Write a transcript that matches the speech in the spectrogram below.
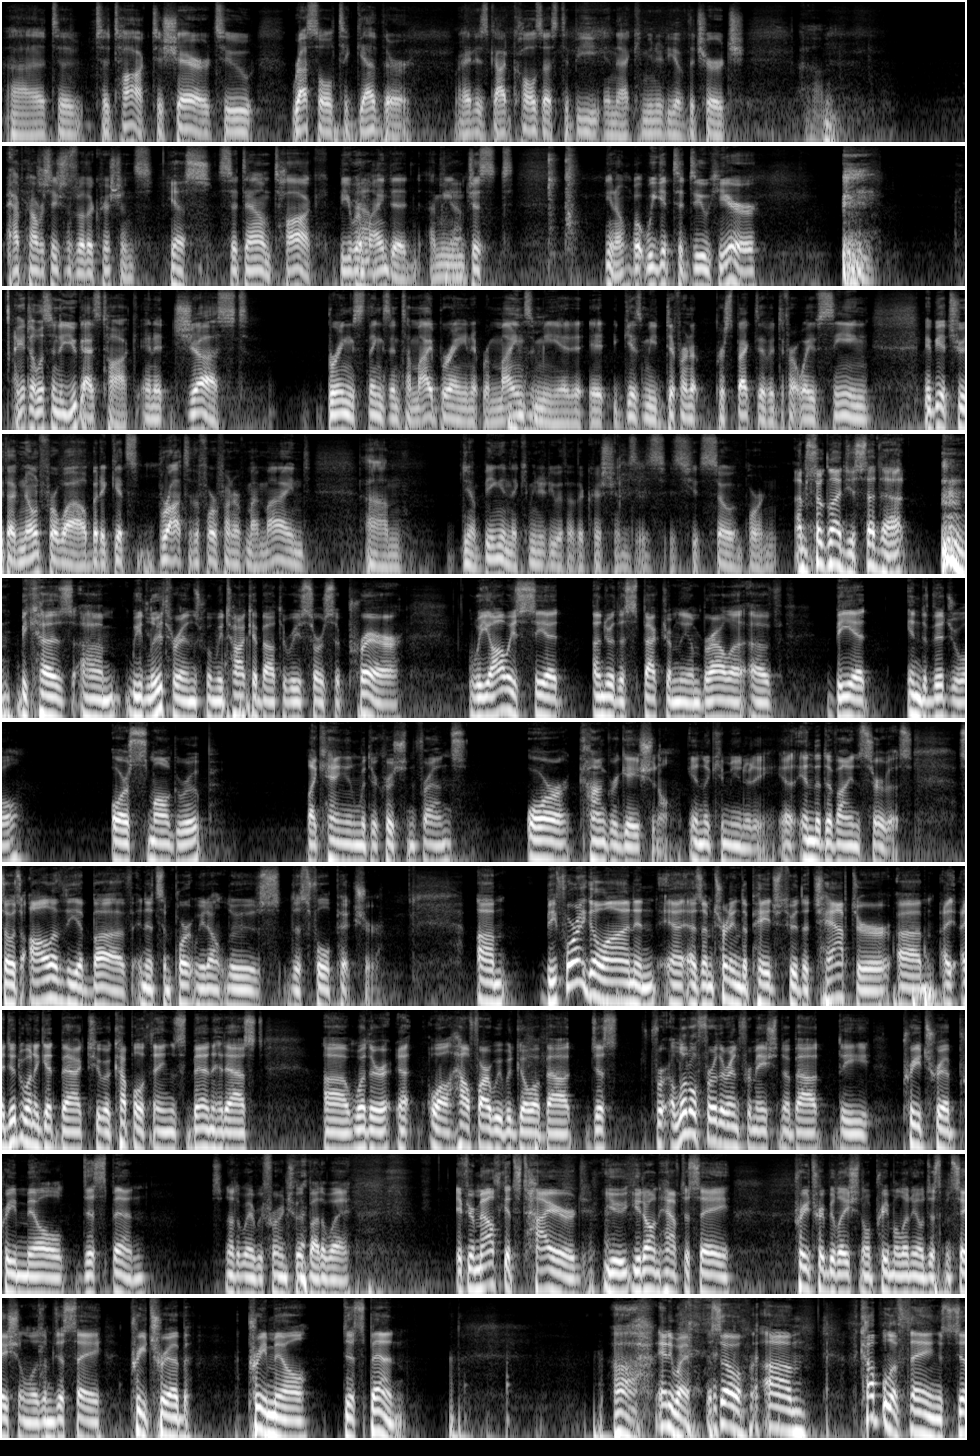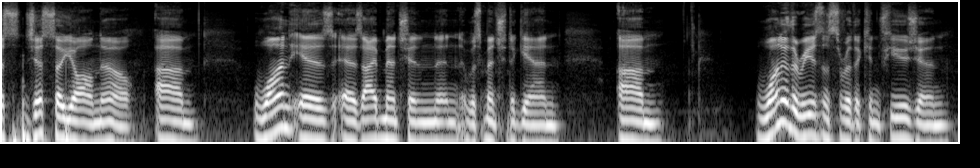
uh, to to talk, to share, to wrestle together, right? As God calls us to be in that community of the church. Um, mm. Have conversations with other Christians. Yes. Sit down, talk, be yeah. reminded. I mean, yeah. just you know what we get to do here. I get to listen to you guys talk, and it just brings things into my brain. It reminds mm-hmm. me. It, it, it gives me different perspective, a different way of seeing, maybe a truth I've known for a while, but it gets brought to the forefront of my mind. Um, you know, being in the community with other Christians is, is, is so important. I'm so glad you said that because um, we Lutherans, when we talk about the resource of prayer, we always see it under the spectrum, the umbrella of be it individual or small group like hanging with your Christian friends, or congregational in the community, in the divine service. So it's all of the above, and it's important we don't lose this full picture. Um, before I go on, and uh, as I'm turning the page through the chapter, um, I, I, did want to get back to a couple of things. Ben had asked uh, whether, uh, well, how far we would go about just for a little further information about the pre-trib, pre-mill dispen. It's another way of referring to it, by the way. if your mouth gets tired, you, you don't have to say pre-tribulational, premillennial dispensationalism. Just say pre-trib, pre-mill, dispen. Uh, anyway, so um, a couple of things, just just so you all know. Um, one is, as I've mentioned, and it was mentioned again, um, one of the reasons for the confusion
